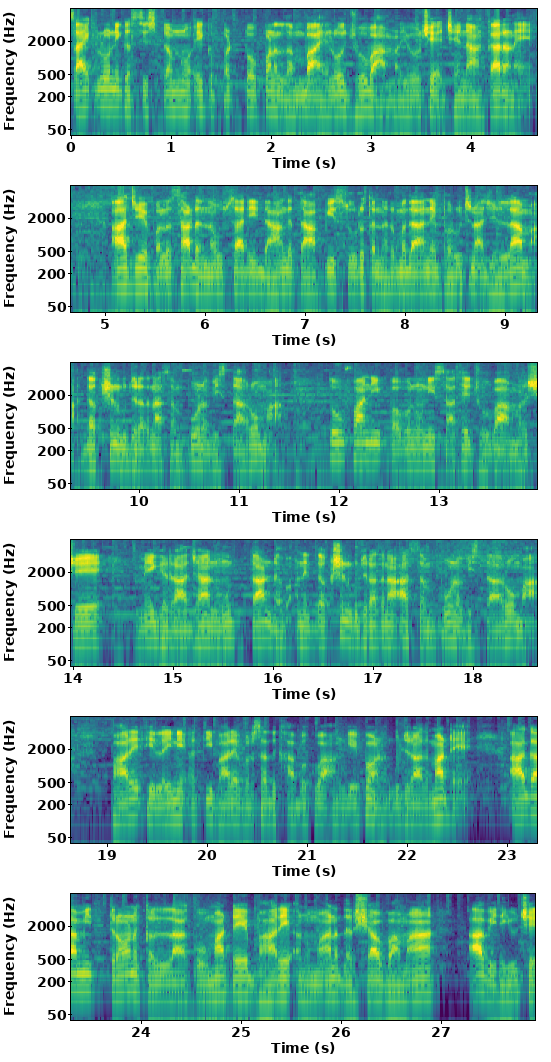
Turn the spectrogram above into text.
સાયક્લોનિક સિસ્ટમનો એક પટ્ટો પણ લંબાયેલો જોવા મળ્યો છે, જેના કારણે આજે વલસાડ, નવસારી, ડાંગ, તાપી, સુરત, નર્મદા અને ભરૂચના જિલ્લામાં દક્ષિણ ગુજરાતના સંપૂર્ણ વિસ્તારોમાં તોફાની પવનોની સાથે જોવા મળશે. મેઘરાજાનું તાંડવ અને દક્ષિણ ગુજરાતના આ સંપૂર્ણ વિસ્તારોમાં ભારેથી લઈને અતિ ભારે વરસાદ ખાબકવા અંગે પણ ગુજરાત માટે આગામી ત્રણ કલાકો માટે ભારે અનુમાન દર્શાવવામાં આવી રહ્યું છે.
